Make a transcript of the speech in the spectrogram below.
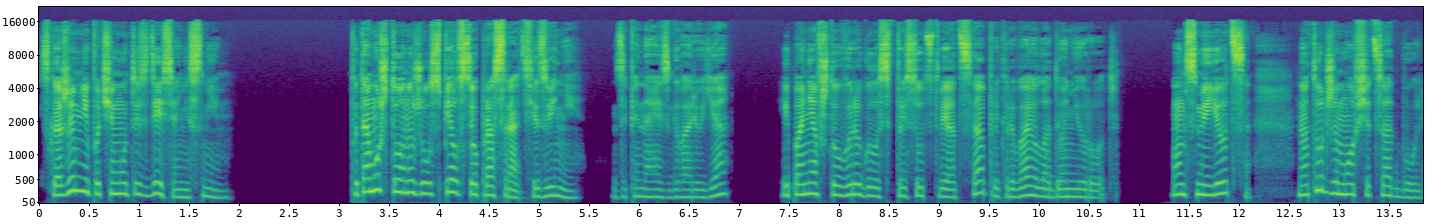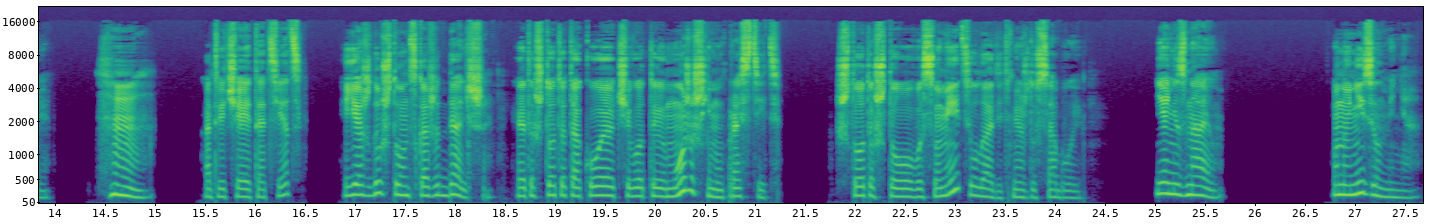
«Скажи мне, почему ты здесь, а не с ним?» «Потому что он уже успел все просрать, извини», — запинаясь, говорю я, и, поняв, что выругалась в присутствии отца, прикрываю ладонью рот. Он смеется, но тут же морщится от боли. Хм, отвечает отец, я жду, что он скажет дальше. Это что-то такое, чего ты можешь ему простить? Что-то, что вы сумеете уладить между собой? Я не знаю. Он унизил меня.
